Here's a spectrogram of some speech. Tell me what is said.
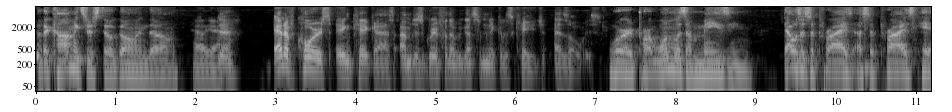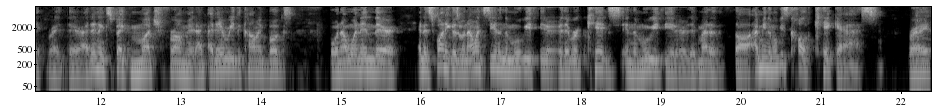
The comics are still going though. Hell yeah. Yeah. And of course, in Kick Ass, I'm just grateful that we got some Nicolas Cage, as always. Word, part one was amazing. That was a surprise, a surprise hit right there. I didn't expect much from it. I, I didn't read the comic books, but when I went in there, and it's funny because when I went to see it in the movie theater, there were kids in the movie theater. They might have thought, I mean, the movie's called Kick Ass, right?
